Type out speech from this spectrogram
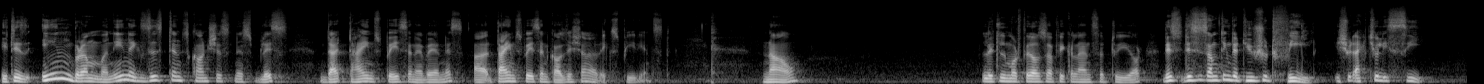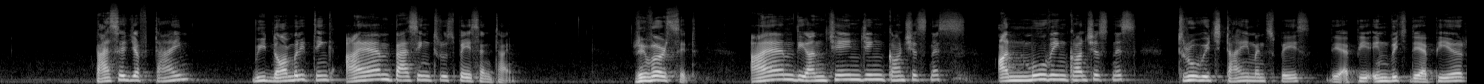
It is in Brahman, in existence, consciousness, bliss, that time, space, and awareness, uh, time, space, and causation are experienced. Now, little more philosophical answer to your this. This is something that you should feel. You should actually see. Passage of time. We normally think I am passing through space and time. Reverse it. I am the unchanging consciousness, unmoving consciousness through which time and space they appear, in which they appear,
